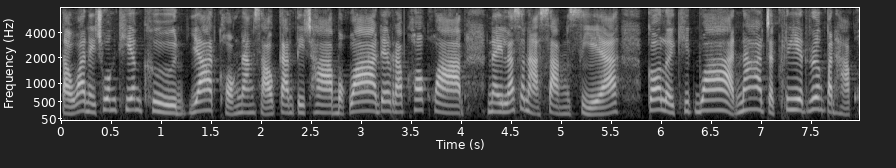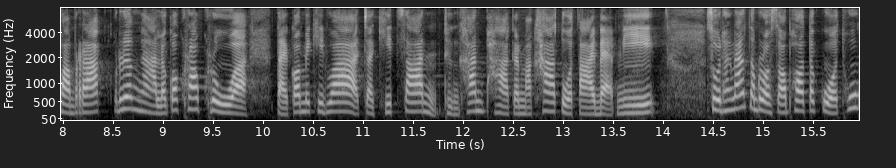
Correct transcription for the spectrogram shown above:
แต่ว่าในช่วงเที่ยงคืน ญาติของนางสาวกันติชาบอกว่าได้รับข้อความในลักษณะสั่งเสีย ก็เลยคิดว่าน่าจะเครียดเรื่องปัญหาความรัก เรื่องงานแล้วก็ครอบครัว แต่ก็ไม่คิดว่าจะคิดสั้นถึงขั้นพากันมาฆ่าตัวตายแบบนี้ ส่วนทางด้านตำรวจสพตะกัวทุ่ง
